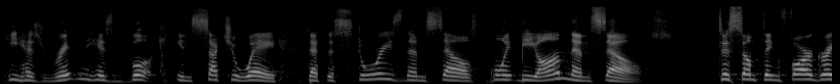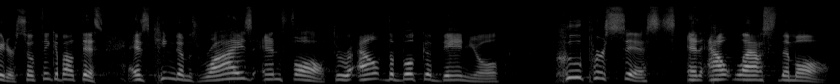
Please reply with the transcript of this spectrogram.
he has written his book in such a way that the stories themselves point beyond themselves to something far greater. So think about this as kingdoms rise and fall throughout the book of Daniel, who persists and outlasts them all?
